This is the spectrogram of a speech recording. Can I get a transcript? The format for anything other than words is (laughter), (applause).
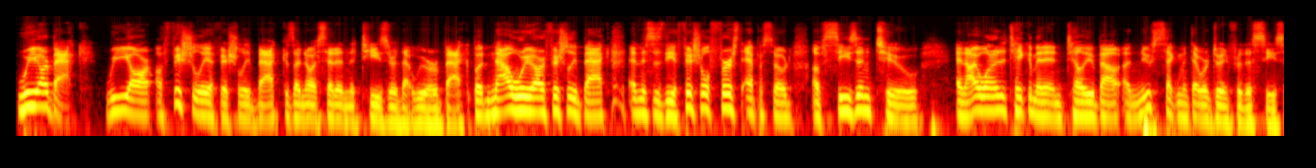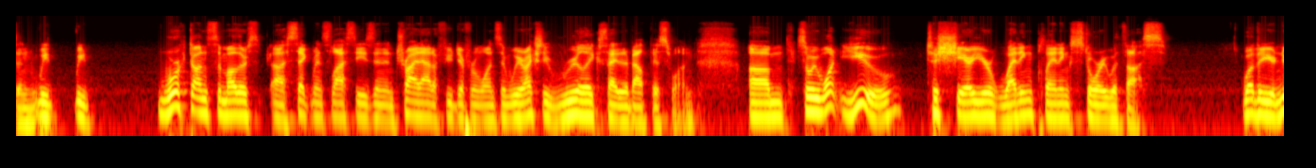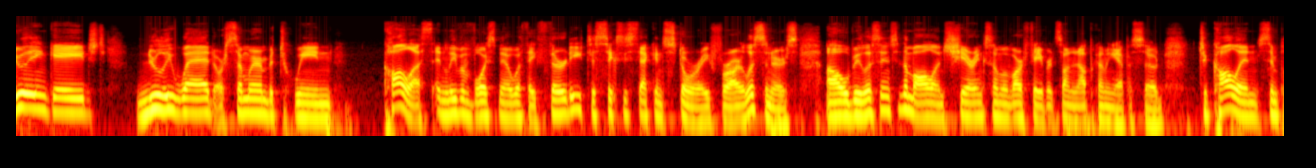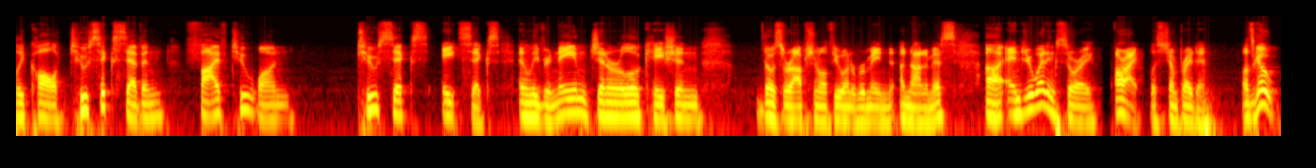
We are back. We are officially, officially back because I know I said in the teaser that we were back, but now we are officially back, and this is the official first episode of season two. And I wanted to take a minute and tell you about a new segment that we're doing for this season. We we worked on some other uh, segments last season and tried out a few different ones, and we are actually really excited about this one. Um, so we want you to share your wedding planning story with us. Whether you're newly engaged, newlywed, or somewhere in between, call us and leave a voicemail with a 30 to 60 second story for our listeners. Uh, we'll be listening to them all and sharing some of our favorites on an upcoming episode. To call in, simply call 267 521 2686 and leave your name, general location. Those are optional if you want to remain anonymous, uh, and your wedding story. All right, let's jump right in. Let's go.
